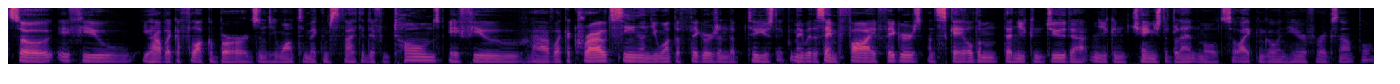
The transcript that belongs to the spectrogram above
So if you you have like a flock of birds and you want to make them slightly different tones, if you have like a crowd scene and you want the figures and the to use maybe the same five figures and scale them, then you can do that and you can change the blend mode. So I can go in here, for example,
